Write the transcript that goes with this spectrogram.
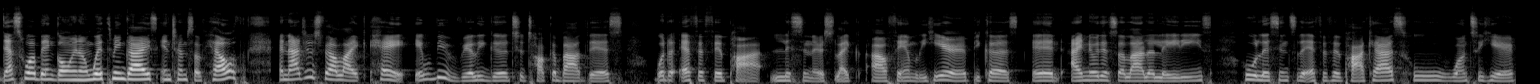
that's what been going on with me, guys, in terms of health. And I just felt like, hey, it would be really good to talk about this with the FFA pod listeners, like our family here, because and I know there's a lot of ladies who listen to the FFA podcast who want to hear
